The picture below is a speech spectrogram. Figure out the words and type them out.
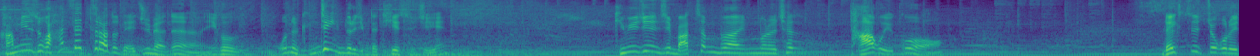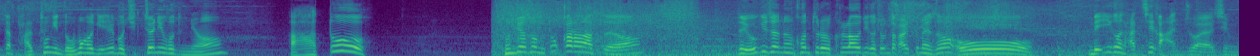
강민수가 한 세트라도 내주면은 이거 오늘 굉장히 힘들어집니다. TSG. 김유진은 지금 맡은 바 임무를 최, 다 하고 있고 렉스 쪽으로 일단 발통이 넘어가기 일보 직전이거든요. 아또 선수 또 깔아놨어요. 근데 여기서는 컨트롤 클라우디가 좀 더 깔끔해서 오 근데 이거 자체가 안 좋아요 지금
